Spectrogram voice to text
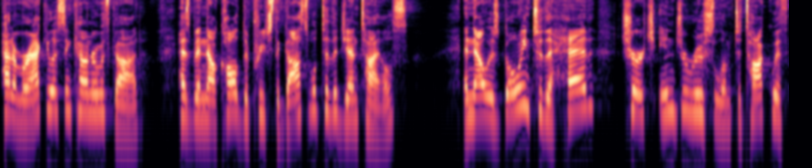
had a miraculous encounter with God, has been now called to preach the gospel to the Gentiles, and now is going to the head church in Jerusalem to talk with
